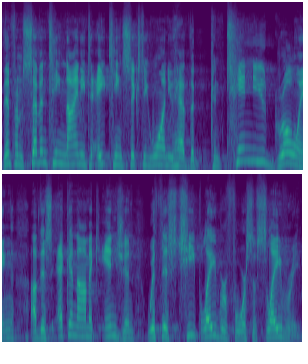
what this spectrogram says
Then from 1790 to 1861, you have the continued growing of this economic engine with this cheap labor force of slavery.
